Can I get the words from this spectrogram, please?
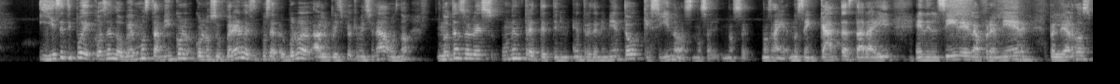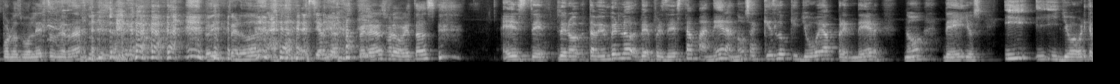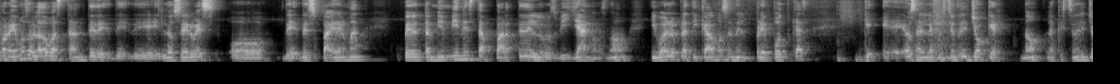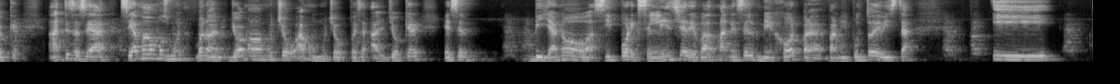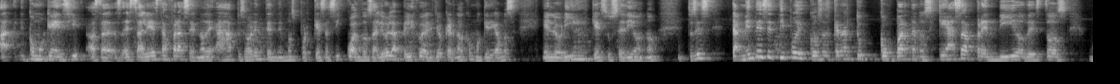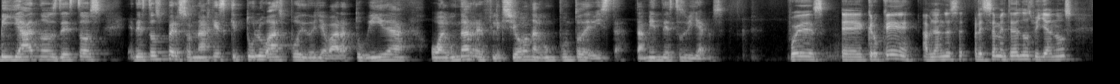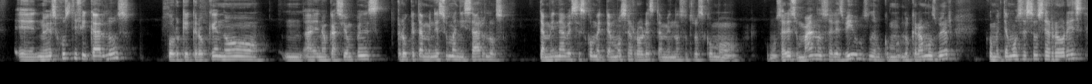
y ese tipo de cosas lo vemos también con, con los superhéroes. O sea, vuelvo al principio que mencionábamos, ¿no? No tan solo es un entretenimiento que sí nos, nos, nos, nos, nos encanta estar ahí en el cine, en la premier, pelearnos por los boletos, ¿verdad? perdón, es cierto. Pelearnos por los boletos. Este, pero también verlo de, pues de esta manera, ¿no? O sea, ¿qué es lo que yo voy a aprender, ¿no? De ellos. Y, y, yo ahorita, bueno, hemos hablado bastante de, de, de los héroes o de, de Spider-Man, pero también viene esta parte de los villanos, ¿no? Igual lo platicábamos en el pre-podcast, que, eh, o sea, la cuestión del Joker, ¿no? La cuestión del Joker. Antes, o sea, sí amábamos muy, bueno, yo amaba mucho, o amo mucho, pues al Joker es el villano así por excelencia de Batman, es el mejor para, para mi punto de vista. Y Ah, como que hasta salía esta frase, ¿no? De, ah, pues ahora entendemos por qué es así. Cuando salió la película del Joker, ¿no? Como que digamos el origen que sucedió, ¿no? Entonces, también de ese tipo de cosas, carnal, tú compártanos, ¿qué has aprendido de estos villanos, de estos, de estos personajes que tú lo has podido llevar a tu vida o alguna reflexión, algún punto de vista también de estos villanos? Pues eh, creo que hablando precisamente de los villanos, eh, no es justificarlos, porque creo que no, mm, en ocasión pues creo que también es humanizarlos. También a veces cometemos errores también nosotros como, como seres humanos, seres vivos, como lo queramos ver, cometemos esos errores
